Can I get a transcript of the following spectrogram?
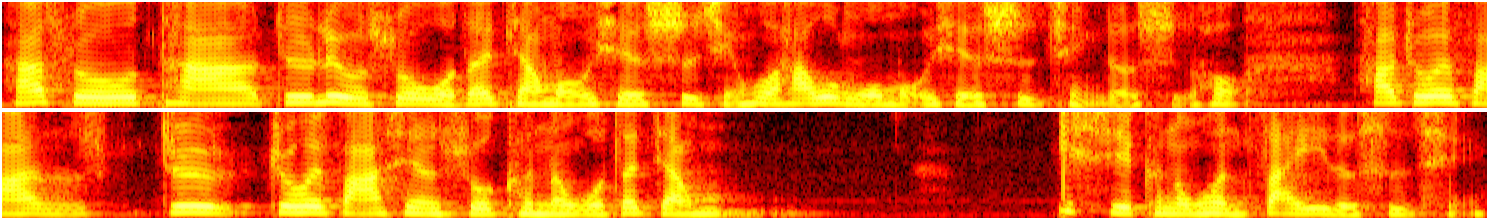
他说他就是，例如说我在讲某一些事情，或者他问我某一些事情的时候，他就会发，就是就会发现说，可能我在讲一些可能我很在意的事情，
